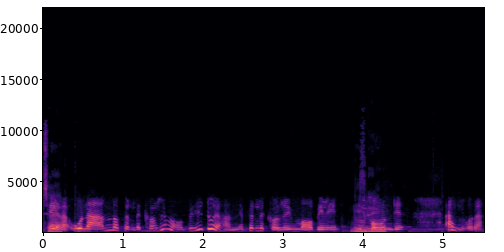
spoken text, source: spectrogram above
Certo. Era un anno per le cose mobili, due anni per le cose immobili, i Sì. fondi. Allora,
